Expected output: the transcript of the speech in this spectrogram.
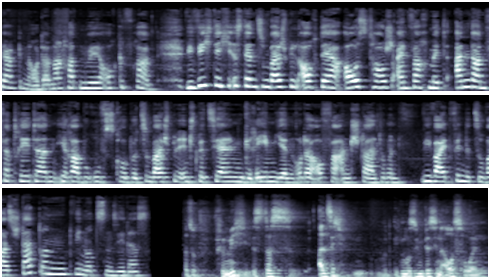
Ja, genau, danach hatten wir ja auch gefragt. Wie wichtig ist denn zum Beispiel auch der Austausch einfach mit anderen Vertretern Ihrer Berufsgruppe, zum Beispiel in speziellen Gremien oder auf Veranstaltungen? Wie weit findet sowas statt und wie nutzen Sie das? Also für mich ist das, als ich, ich muss ein bisschen ausholen.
